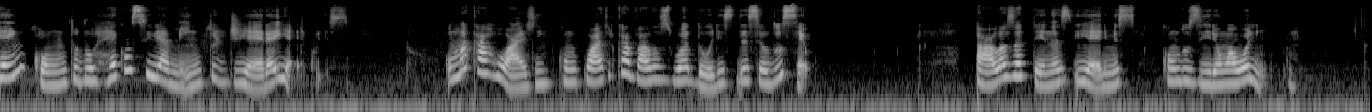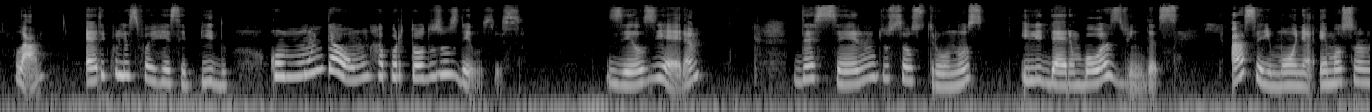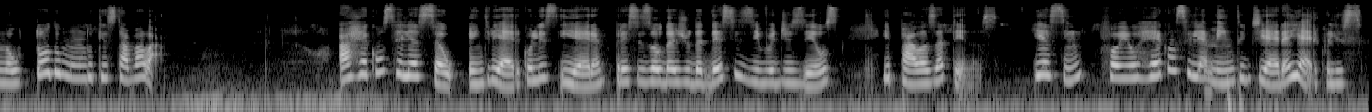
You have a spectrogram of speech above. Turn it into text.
reencontro do reconciliamento de Hera e Hércules. Uma carruagem com quatro cavalos voadores desceu do céu. Palas, Atenas e Hermes conduziram ao Olimpo. Lá, Hércules foi recebido com muita honra por todos os deuses. Zeus e Hera desceram dos seus tronos e lhe deram boas-vindas. A cerimônia emocionou todo mundo que estava lá. A reconciliação entre Hércules e Hera precisou da ajuda decisiva de Zeus e Palas Atenas. E assim foi o reconciliamento de Hera e Hércules.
